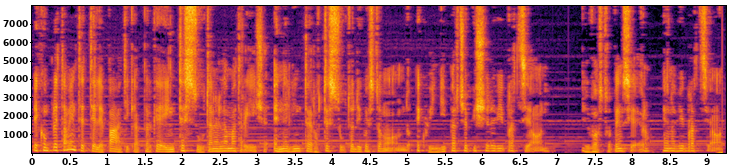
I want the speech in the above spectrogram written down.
È completamente telepatica perché è intessuta nella matrice e nell'intero tessuto di questo mondo e quindi percepisce le vibrazioni. Il vostro pensiero è una vibrazione.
